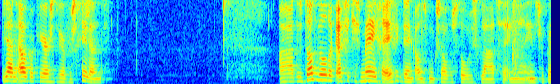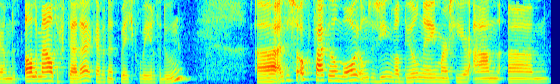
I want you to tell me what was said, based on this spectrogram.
ja, en elke keer is het weer verschillend. Uh, dus dat wilde ik eventjes meegeven. Ik denk, anders moet ik zoveel stories plaatsen in uh, Instagram om het allemaal te vertellen. Ik heb het net een beetje proberen te doen. Uh, en het is ook vaak heel mooi om te zien wat deelnemers hier aan um,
